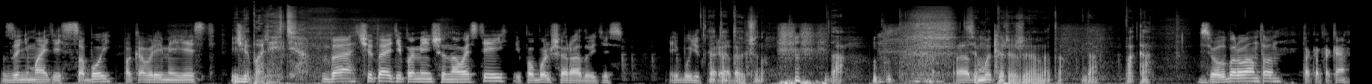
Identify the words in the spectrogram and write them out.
занимайтесь собой, пока время есть. И не болейте. Да, читайте поменьше новостей и побольше радуйтесь и будет порядок. Это точно, да. Все мы переживем это, да. Пока. Всего доброго, Антон. Пока-пока.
